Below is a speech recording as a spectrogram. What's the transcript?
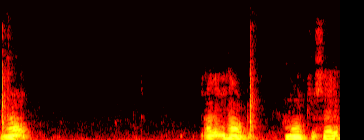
Now, I don't have more to say.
